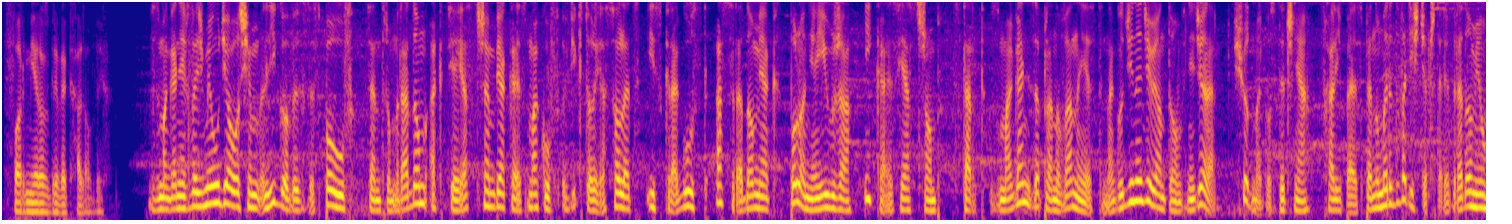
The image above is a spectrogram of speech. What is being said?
w formie rozgrywek halowych. W zmaganiach weźmie udział 8 ligowych zespołów. Centrum Radom, Akcja Jastrzębia, KS Maków, Wiktoria Solec, Iskra Gust, AS Radomiak, Polonia Jurza i KS Jastrząb. Start zmagań zaplanowany jest na godzinę 9 w niedzielę, 7 stycznia w hali PSP nr 24 w Radomiu.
